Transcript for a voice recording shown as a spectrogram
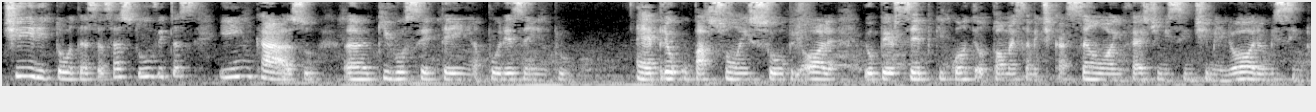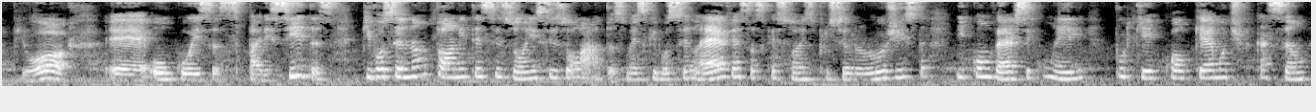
tire todas essas dúvidas e, em caso uh, que você tenha, por exemplo, é, preocupações sobre, olha, eu percebo que quando eu tomo essa medicação, ao invés de me sentir melhor, eu me sinto pior, é, ou coisas parecidas, que você não tome decisões isoladas, mas que você leve essas questões para o seu neurologista e converse com ele, porque qualquer modificação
